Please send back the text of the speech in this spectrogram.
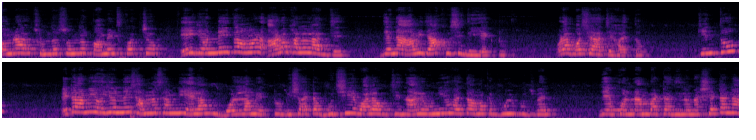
তোমরা সুন্দর সুন্দর কমেন্টস করছ, এই জন্যেই তো আমার আরও ভালো লাগছে যে, না, আমি যা খুশি দিই একটু। ওরা বসে আছে হয়তো। কিন্তু এটা আমি ওই জন্যই সামনাসামনি এলাম, বললাম একটু বিষয়টা বুঝিয়ে বলা উচিত, নাহলে উনিও হয়তো আমাকে ভুল বুঝবেন, যে ফোন নাম্বারটা দিল না। সেটা না,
